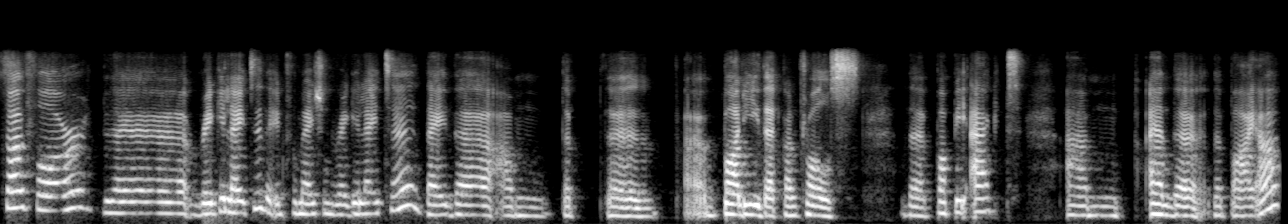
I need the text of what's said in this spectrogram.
So for the regulator, the information regulator, they the um, the the uh, body that controls the POPI Act um, and the the PAIA.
